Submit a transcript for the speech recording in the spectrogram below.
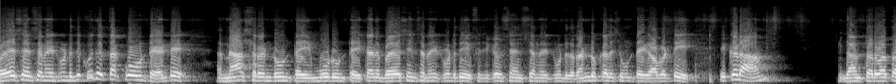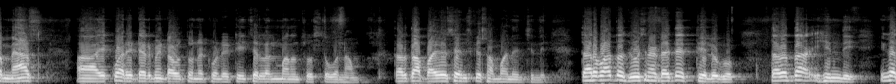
బయోసైన్స్ అనేటువంటిది కొద్దిగా తక్కువ ఉంటాయి. అంటే మ్యాథ్స్ రెండు ఉంటాయి మూడు ఉంటాయి. కానీ బయోసైన్స్ అనేటువంటిది ఫిజికల్ సైన్స్ అనేటువంటిది రెండు కలిసి ఉంటాయి కాబట్టి ఇక్కడ దాని తర్వాత మ్యాథ్స్ ఎక్కువ రిటైర్మెంట్ అవుతున్నటువంటి టీచర్లను మనం చూస్తూ ఉన్నాం. తర్వాత బయోసైన్స్కి సంబంధించింది. తర్వాత చూసినట్టయితే తెలుగు తర్వాత హిందీ. ఇంకా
